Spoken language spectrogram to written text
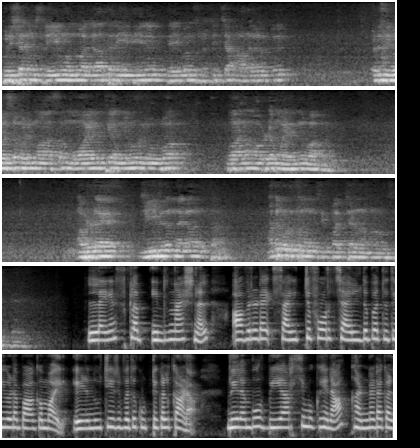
പുരുഷനും സ്ത്രീയും ഒന്നും അല്ലാത്ത രീതിയിൽ ദൈവം സൃഷ്ടിച്ച ആളുകൾക്ക് ഒരു ദിവസം ഒരു മാസം മൂവായിരത്തി അഞ്ഞൂറ് രൂപ വേണം അവരുടെ മരുന്ന് വാങ്ങാൻ അവരുടെ ജീവിതം നിലനിർത്താൻ അത് കൊടുക്കുന്ന മുനിസിപ്പാലിറ്റിയാണ് നമ്മുടെ മുനിസിപ്പാലിറ്റി. ലയൺസ് ക്ലബ് ഇന്റർനാഷണൽ അവരുടെ സൈറ്റ് ഫോർ ചൈൽഡ് പദ്ധതിയുടെ ഭാഗമായി എഴുന്നൂറ്റി ഇരുപത് കുട്ടികൾക്കാണ് നിലമ്പൂർ ബി ആർ സി മുഖേന കണ്ണടകൾ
